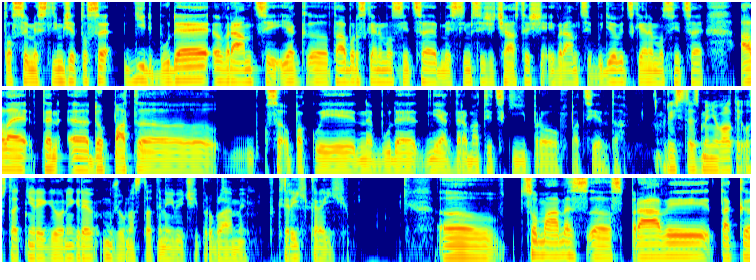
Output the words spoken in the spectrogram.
to si myslím, že to se dít bude v rámci jak eh, táborské nemocnice, myslím si, že částečně i v rámci Budějovické nemocnice, ale ten eh, dopad, se opakuji, nebude nijak dramatický pro pacienta. Když jste zmiňoval ty ostatní regiony, kde můžou nastat ty největší problémy, v kterých krajích? Eh, co máme eh, zprávy, tak eh,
